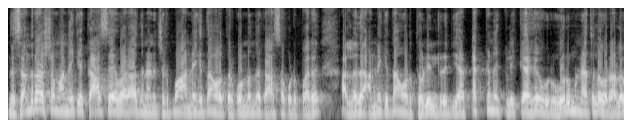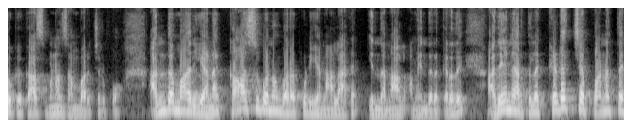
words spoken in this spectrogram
இந்த சந்திராஷ்டிரம் அன்னைக்கு காசே வராதுன்னு நினச்சிருப்போம். அன்னைக்கு தான் ஒருத்தர் கொண்டு வந்து காசை கொடுப்பாரு. அல்லது அன்னைக்கு தான் ஒரு தொழில் ரீதியாக டக்குன்னு கிளிக்காக ஒரு ஒரு மணி நேரத்தில் ஒரு அளவுக்கு காசு பணம் சம்பாரிச்சிருப்போம். அந்த மாதிரியான காசு பணம் வரக்கூடிய நாளாக இந்த நாள் அமைந்திருக்கிறது. அதே நேரத்தில் கிடைச்ச பணத்தை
